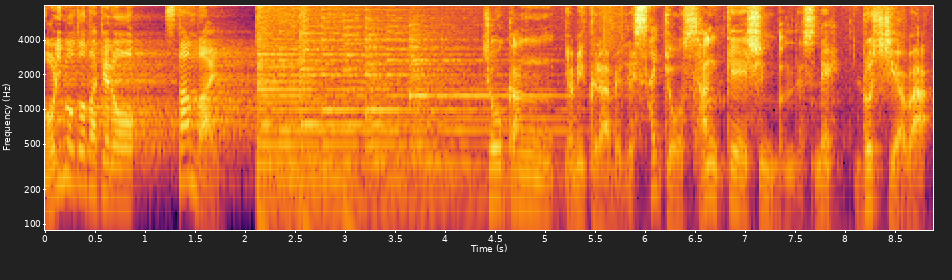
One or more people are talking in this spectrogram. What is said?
森本武郎スタンバイ。長官読み比べです、はい。今日産経新聞ですね。ロシアは、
